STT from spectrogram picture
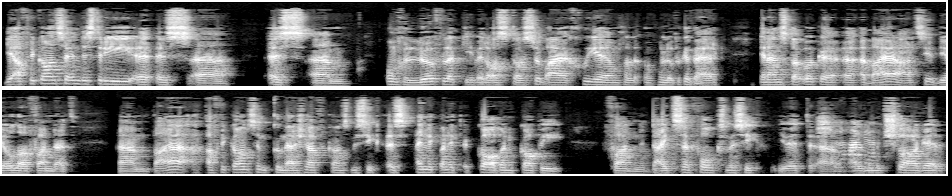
Die Afrikaanse industrie uh, is uh is um ongelooflik, jy weet daar's daar's so baie goeie ongelo ongelooflike werk. En dan is daar ook 'n 'n baie hartseer deel daarvan dat um baie Afrikaanse kommersiële Afrikaanse musiek is eintlik maar net 'n carbon copy van Duitse volksmusiek, jy weet, um, Schlager. hulle met slager.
